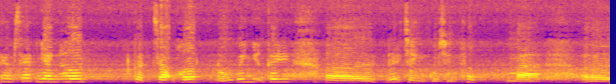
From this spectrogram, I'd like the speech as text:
xem xét nhanh hơn cẩn trọng hơn đối với những cái uh, đệ trình của chính phủ mà uh,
